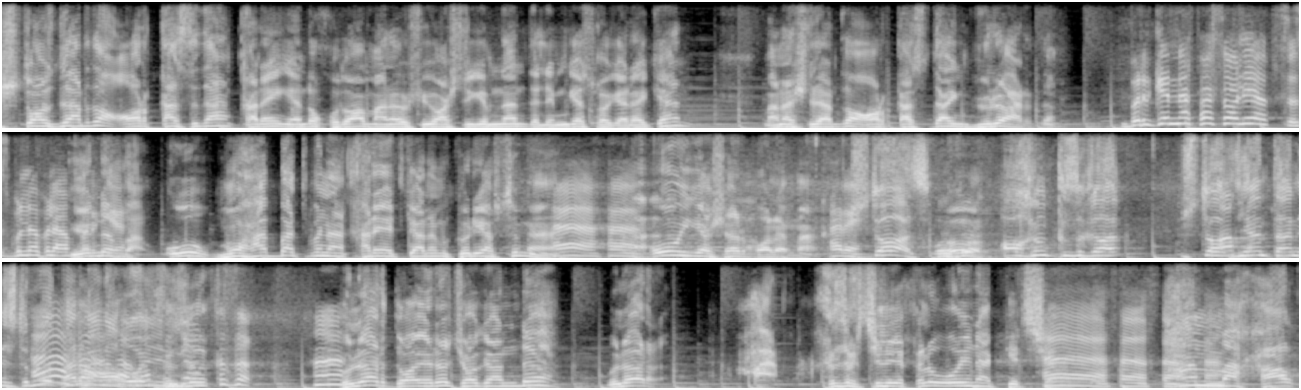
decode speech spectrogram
ustozlarni orqasidan qarang endi xudo mana shu yoshligimdan dilimga solgan ekan mana shularni orqasidan yurardim. Birga nafas olyapsiz bular bilan endi birga. ba- u muhabbat bilan qarayotganimni ko'ryapsizmi? Ha ha. 10 yashar bolaman qarang. Ustoz oxin qiziqa ustozni ham tanishtirib o'tdi qiziq. Bular doira cholganda bular ha- qiziqchilik qilib o'ynab ketishadi. Ha ha ha. Hamma xalq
